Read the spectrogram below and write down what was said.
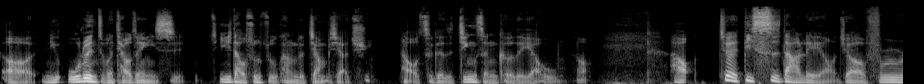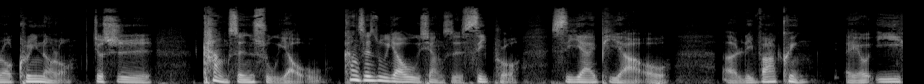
呃，你无论怎么调整饮食，胰岛素阻抗都降不下去。好，这个是精神科的药物。好，好，这第四大类哦，叫 fluoroquinol，就是抗生素药物。抗生素药物像是 Cipro，C I P R O，呃，Levaquin，L E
